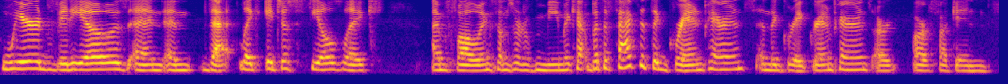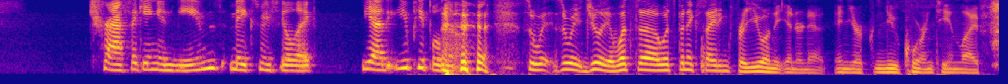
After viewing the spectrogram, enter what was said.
weird videos and and that like it just feels like I'm following some sort of meme account. But the fact that the grandparents and the great grandparents are are fucking trafficking in memes makes me feel like, yeah, you people know. so wait, so wait, Julia, what's uh what's been exciting for you on the internet in your new quarantine life?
